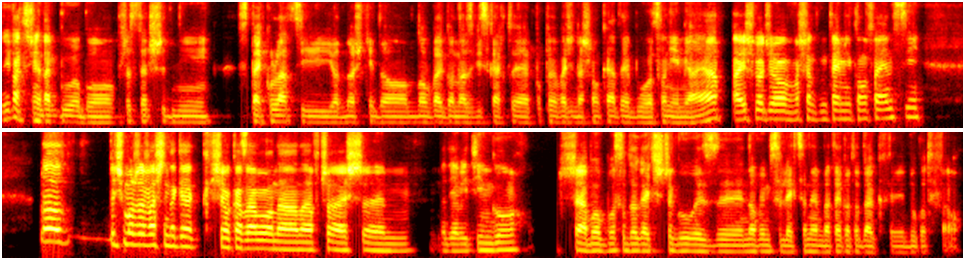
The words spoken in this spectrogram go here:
No i faktycznie tak było, bo przez te trzy dni spekulacji odnośnie do nowego nazwiska, które poprowadzi naszą kadrę, było co nie miara. A jeśli chodzi o właśnie ten termin konferencji, no być może właśnie tak jak się okazało na, na wczorajszym media meetingu, trzeba było po prostu dograć szczegóły z nowym selekcjonerem, dlatego to tak długo trwało.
